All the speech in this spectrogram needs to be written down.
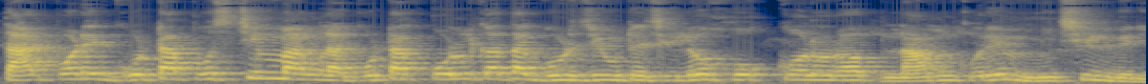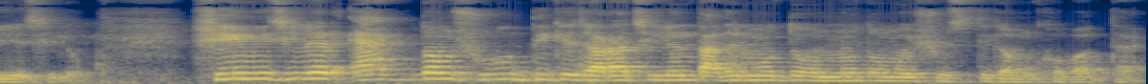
তারপরে গোটা পশ্চিম বাংলা গোটা কলকাতা গর্জে উঠেছিল, হোক কলরব নাম করে মিছিল বেরিয়েছিল। সেই মিছিলের একদম শুরুর দিকে যারা ছিলেন, তাদের মধ্যে অন্যতম ওই স্বস্তিকা মুখোপাধ্যায়।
